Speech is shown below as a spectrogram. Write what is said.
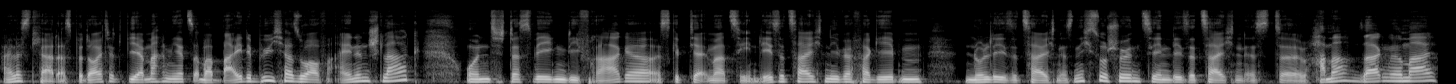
Alles klar, das bedeutet, wir machen jetzt aber beide Bücher so auf einen Schlag und deswegen die Frage, es gibt ja immer zehn Lesezeichen, die wir vergeben. Null Lesezeichen ist nicht so schön, zehn Lesezeichen ist äh, Hammer, sagen wir mal.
